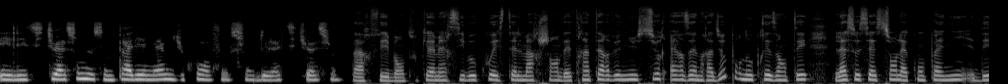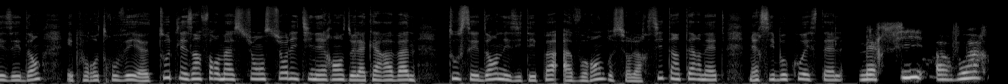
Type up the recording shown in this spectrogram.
et les situations ne sont pas les mêmes du coup en fonction de la situation. Parfait. en tout cas, merci beaucoup Estelle Marchand d'être intervenue sur RZN Radio pour nous présenter l'association La Compagnie des aidants et pour retrouver euh, toutes les informations sur l'itinérance de la caravane Tous aidants, n'hésitez pas à vous rendre sur leur site internet. Merci beaucoup Estelle. Merci, au revoir.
